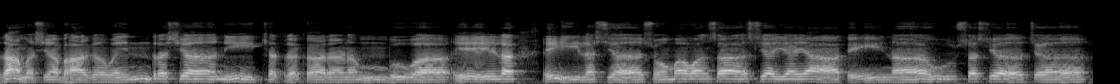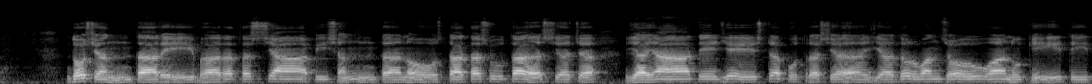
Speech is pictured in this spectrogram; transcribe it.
रामस्य भार्गवेन्द्रस्य निक्षत्रकरणं भुव एल, एलस्य सोमवंशस्य ययाते नहुषस्य च। दोष्यन्तरे भरतस्यापि शन्तनोस्ततसुतस्य च ययाते ज्येष्ठपुत्रस्य यदुर्वंशोऽनुकीर्तित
